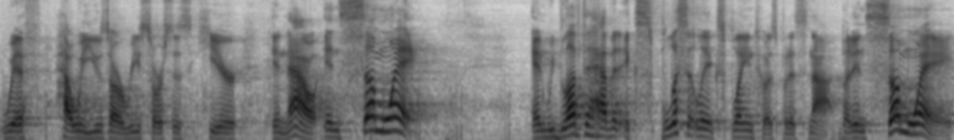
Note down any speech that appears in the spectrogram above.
with how we use our resources here and now in some way. And we'd love to have it explicitly explained to us, but it's not. But in some way,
